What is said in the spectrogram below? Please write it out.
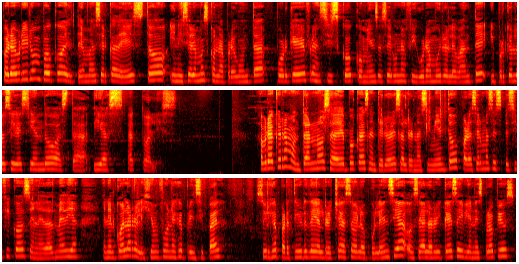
Para abrir un poco el tema acerca de esto, iniciaremos con la pregunta ¿por qué Francisco comienza a ser una figura muy relevante y por qué lo sigue siendo hasta días actuales? Habrá que remontarnos a épocas anteriores al Renacimiento, para ser más específicos en la Edad Media, en el cual la religión fue un eje principal. Surge a partir del rechazo a la opulencia, o sea, la riqueza y bienes propios.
